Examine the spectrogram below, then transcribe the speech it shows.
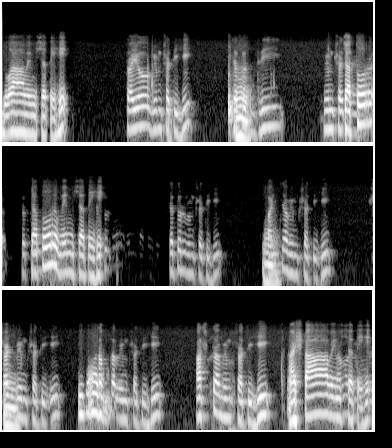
dvavimshatihi त्रयोविंशतिः चतुर्धि विंशति chatur chaturvimshatihi चतुर्विंशतिः Hmm. पञ्चविंशतिः षड्विंशतिः सप्तविंशतिः अष्टविंशतिः अष्टाविंशतिः।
